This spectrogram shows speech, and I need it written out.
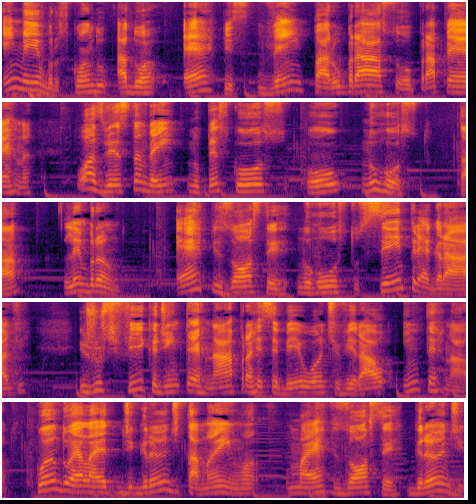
em membros, quando a dor herpes vem para o braço ou para a perna, ou às vezes também no pescoço ou no rosto, tá? Lembrando, herpes zoster no rosto sempre é grave e justifica de internar para receber o antiviral internado. Quando ela é de grande tamanho, uma, uma herpes zoster grande,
